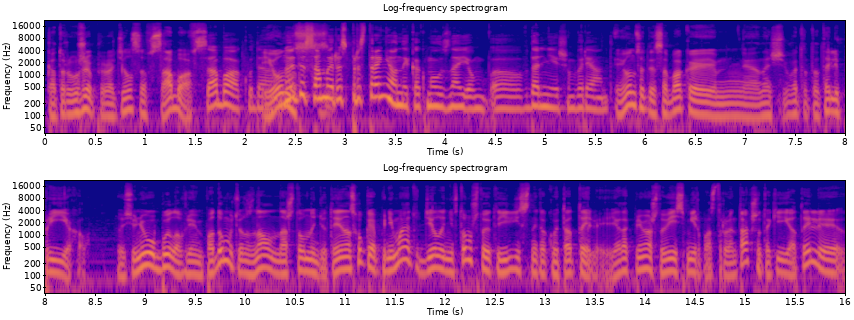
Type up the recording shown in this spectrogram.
который уже превратился в собак. В собаку, да. И он Но это с- самый распространенный, как мы узнаем э, в дальнейшем вариант. И он с этой собакой, значит, в этот отель приехал. То есть у него было время подумать, он знал, на что он идет. И насколько я понимаю, тут дело не в том, что это единственный какой-то отель. Я так понимаю, что весь мир построен так, что такие отели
